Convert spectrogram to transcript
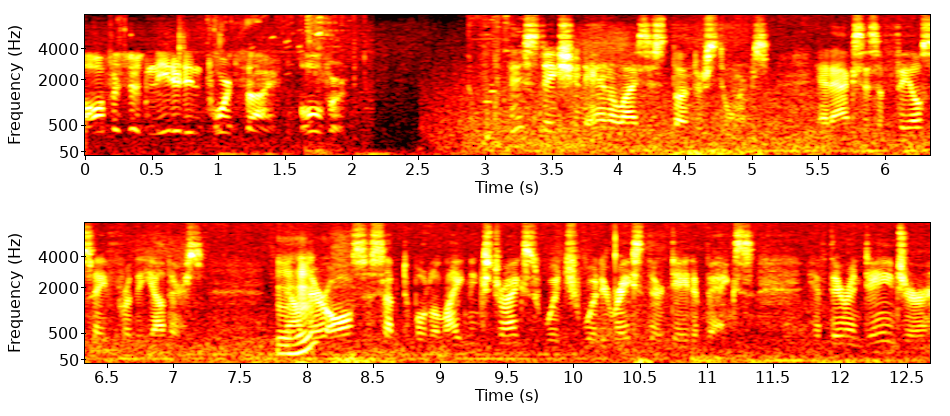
Officers needed in Portside. Over. This station analyzes thunderstorms and acts as a failsafe for the others. Now, Mhm. they're all susceptible to lightning strikes, which would erase their data banks. If they're in danger,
